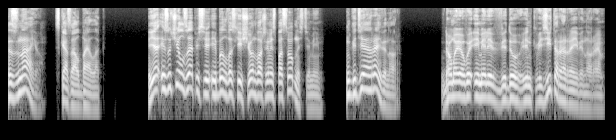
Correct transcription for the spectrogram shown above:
«Знаю», — сказал Беллок. «Я изучил записи и был восхищен вашими способностями. Где Рейвенор?» «Думаю, вы имели в виду инквизитора Рейвенора».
